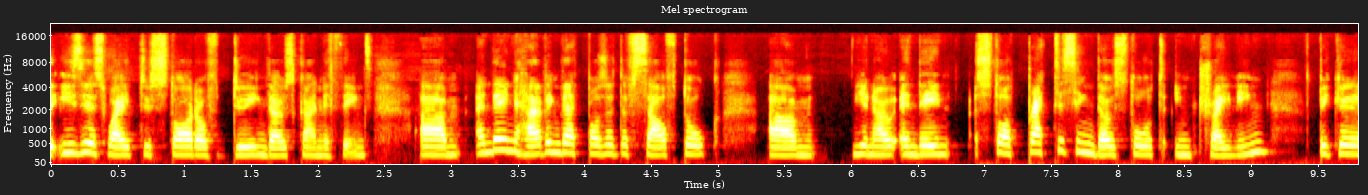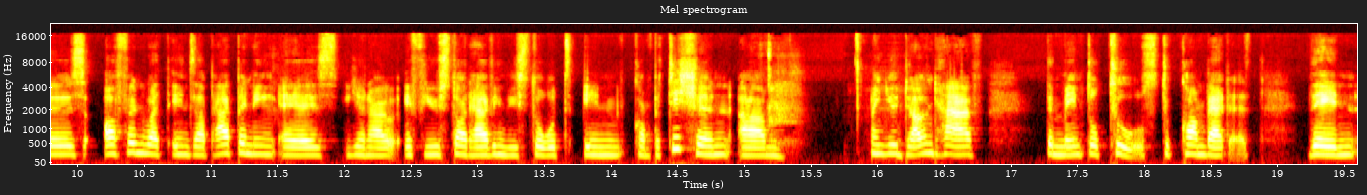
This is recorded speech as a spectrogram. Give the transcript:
the easiest way to start off doing those kind of things. Um, and then having that positive self talk. Um, you know, and then start practicing those thoughts in training because often what ends up happening is, you know, if you start having these thoughts in competition, um, and you don't have the mental tools to combat it, then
